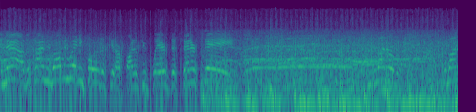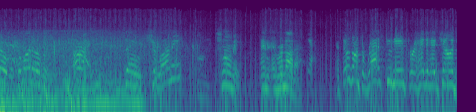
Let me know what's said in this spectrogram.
And now, the time you've all been waiting for, let's get our final two players to center stage. Come on over. Come on over. Come on over. All right. So, Shalami, Shlomi, and, and Renata. Yeah. If those aren't the raddest two names for a head-to-head challenge,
